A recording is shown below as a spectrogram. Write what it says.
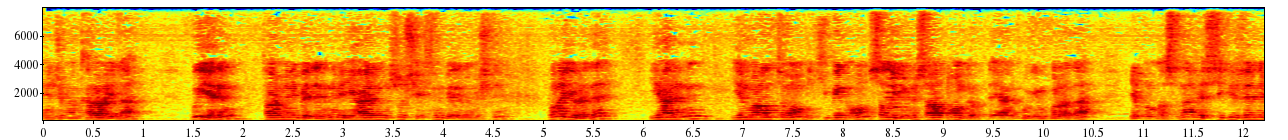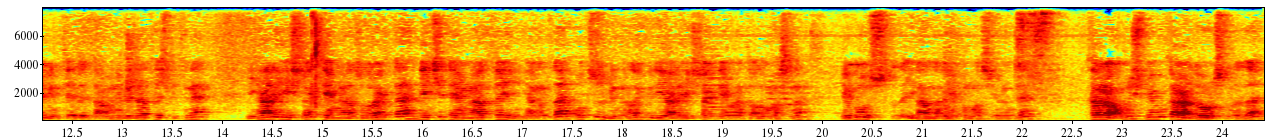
encümen kararıyla bu yerin tahmini bedelini ve ihalenin usul şeklini belirlemişti. Buna göre de ihalenin 26.10.2010 Salı günü saat 14'te yani bugün burada yapılmasına ve 850 bin TL tahmini bedel tespitine ihale iştirak teminatı olarak da geçici teminatı yanında 30 bin liralık bir ihale iştirak teminatı alınmasına ve bu hususta da ilanların yapılması yönünde karar almış ve bu karar doğrusunda da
